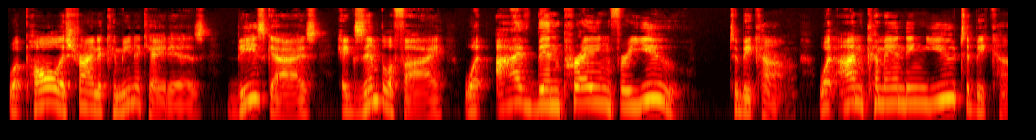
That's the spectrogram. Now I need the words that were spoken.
What Paul is trying to communicate is these guys exemplify what I've been praying for you to become, what I'm commanding you to become.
